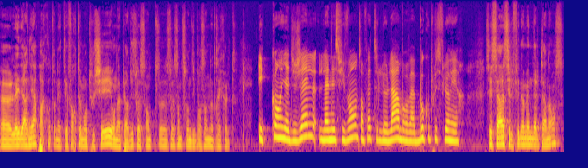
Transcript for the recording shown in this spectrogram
Euh, L'année dernière, par contre, on a été fortement touché et on a perdu 60-70% de notre récolte. Et quand il y a du gel, l'année suivante, en fait, l'arbre va beaucoup plus fleurir. C'est ça, c'est le phénomène d'alternance.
